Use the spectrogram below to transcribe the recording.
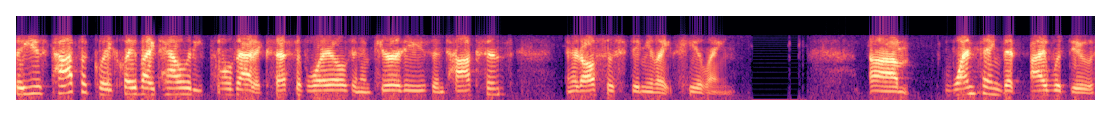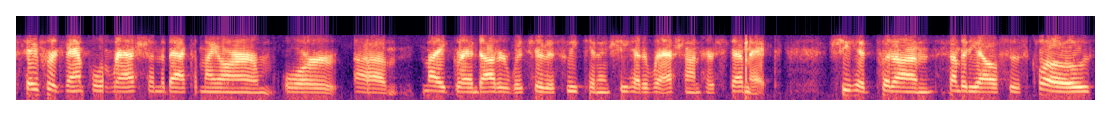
So used topically, clay vitality pulls out excessive oils and impurities and toxins, and it also stimulates healing. Um, one thing that I would do, say for example, a rash on the back of my arm, or um, my granddaughter was here this weekend and she had a rash on her stomach. She had put on somebody else's clothes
